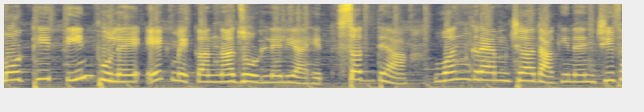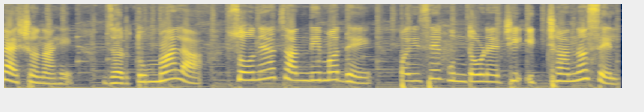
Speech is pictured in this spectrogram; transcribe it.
मोठी तीन फुले एकमेकांना जोडलेली आहेत. सध्या वन ग्रॅमच्या दागिन्यांची फॅशन आहे. जर तुम्हाला सोन्या चांदीमध्ये पैसे गुंतवण्याची इच्छा नसेल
